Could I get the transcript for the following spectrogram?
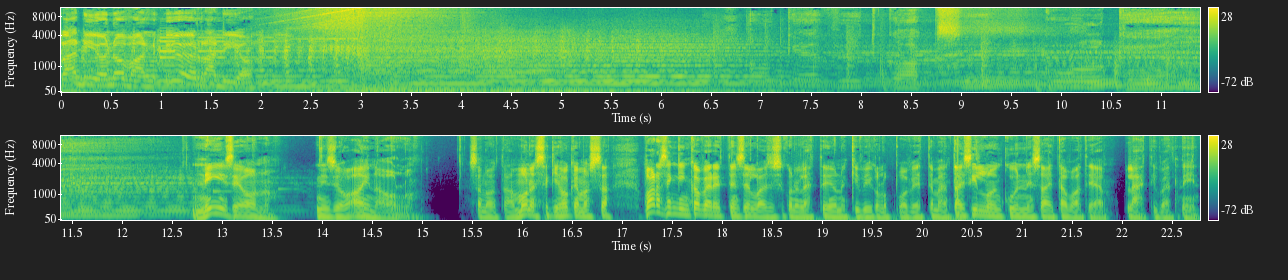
Radio Novan Yöradio. Niin se on. Niin se on aina ollut sanotaan monessakin hokemassa, varsinkin kavereiden sellaisissa, kun ne lähtee jonnekin viikonloppua viettämään, tai silloin kun ne sai tavata ja lähtivät, niin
